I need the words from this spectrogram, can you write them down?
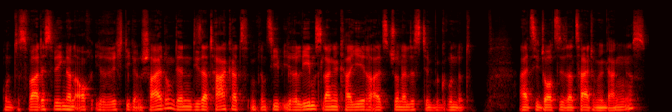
Und es war deswegen dann auch ihre richtige Entscheidung, denn dieser Tag hat im Prinzip ihre lebenslange Karriere als Journalistin begründet, als sie dort zu dieser Zeitung gegangen ist.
